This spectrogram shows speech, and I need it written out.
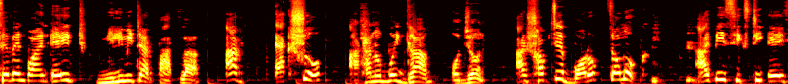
সেভেন পয়েন্ট এইট মিলিমিটার পাতলা আর একশো আটানব্বই গ্রাম ওজন। আর সবচেয়ে বড় চমক আইপি সিক্সটি এইট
